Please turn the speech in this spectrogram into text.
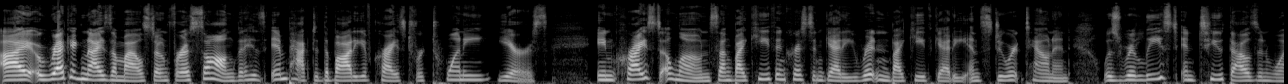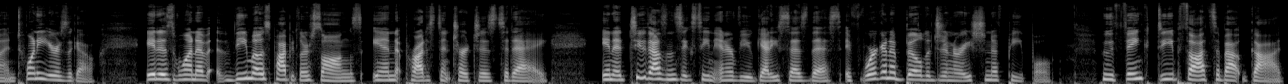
I recognize a milestone for a song that has impacted the body of Christ for 20 years. In Christ Alone, sung by Keith and Kristyn Getty, written by Keith Getty and Stuart Townend, was released in 2001, 20 years ago. It is one of the most popular songs in Protestant churches today. In a 2016 interview, Getty says this If we're going to build a generation of people who think deep thoughts about God,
